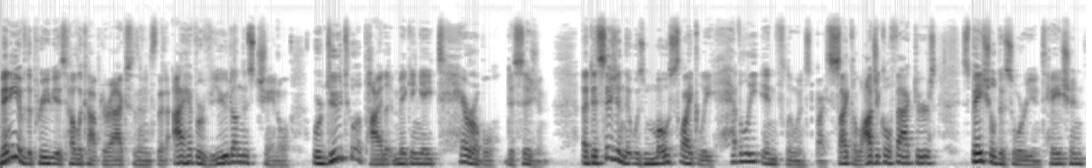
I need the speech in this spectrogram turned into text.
Many of the previous helicopter accidents that I have reviewed on this channel were due to a pilot making a terrible decision. A decision that was most likely heavily influenced by psychological factors, spatial disorientation,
